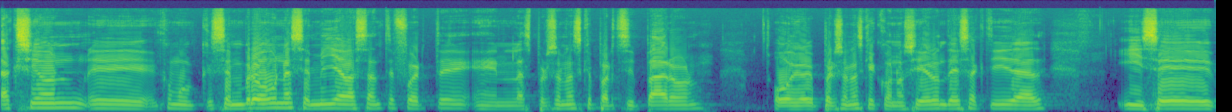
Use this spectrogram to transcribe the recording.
acción eh, como que sembró una semilla bastante fuerte en las personas que participaron o personas que conocieron de esa actividad y se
